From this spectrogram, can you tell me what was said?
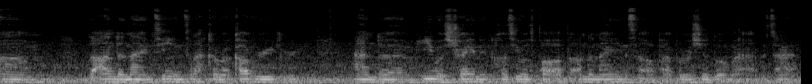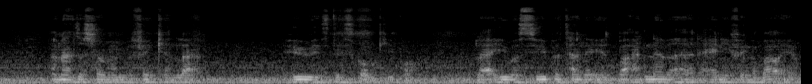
um, the under 19s, like a recovery group, and um, he was training because he was part of the under 19 setup at Borussia Dortmund at the time. And I just remember thinking, like, who is this goalkeeper? Like, he was super talented, but I'd never heard anything about him.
